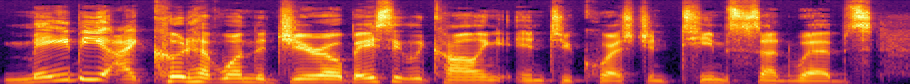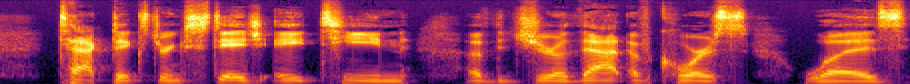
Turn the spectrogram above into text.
maybe I could have won the Giro, basically calling into question Team Sunweb's tactics during stage 18 of the Giro. That, of course, was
